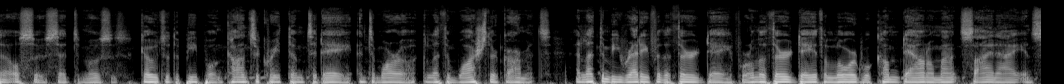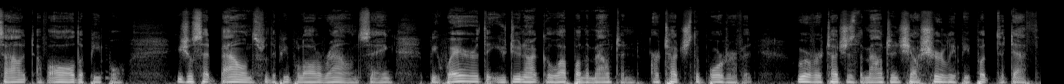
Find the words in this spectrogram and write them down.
also said to Moses, Go to the people and consecrate them today and tomorrow, and let them wash their garments, and let them be ready for the third day. For on the third day the Lord will come down on Mount Sinai in sight of all the people. You shall set bounds for the people all around, saying, Beware that you do not go up on the mountain, or touch the border of it. Whoever touches the mountain shall surely be put to death.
